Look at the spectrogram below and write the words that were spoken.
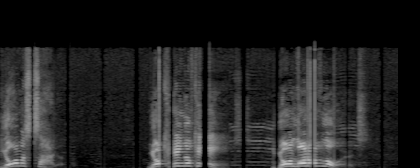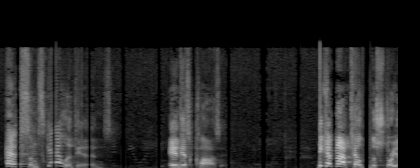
your Messiah, your King of Kings, your Lord of Lords, has some skeletons in his closet. We cannot tell the story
